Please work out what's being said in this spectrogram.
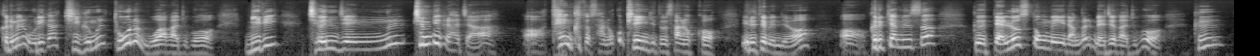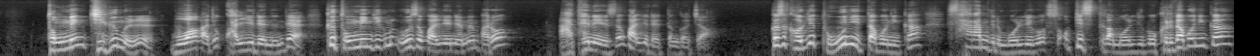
그러면 우리가 기금을 돈을 모아가지고 미리 전쟁을 준비를 하자. 어, 탱크도 사놓고 비행기도 사놓고 이를테면요. 어, 그렇게 하면서 그 델로스 동맹이란 걸 맺어가지고 그 동맹 기금을 모아가지고 관리를 했는데 그 동맹 기금을 어디서 관리했냐면 바로 아테네에서 관리를 했던 거죠. 그래서 거기에 돈이 있다 보니까 사람들이 몰리고 소피스트가 몰리고 그러다 보니까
